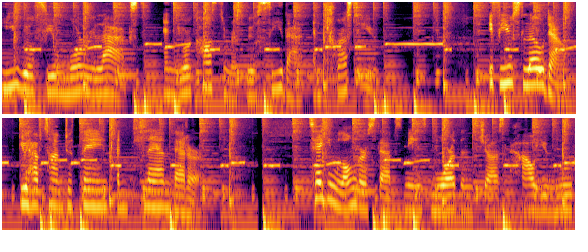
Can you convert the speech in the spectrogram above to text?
You will feel more relaxed, and your customers will see that and trust you. If you slow down, you have time to think and plan better. Taking longer steps means more than just how you move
